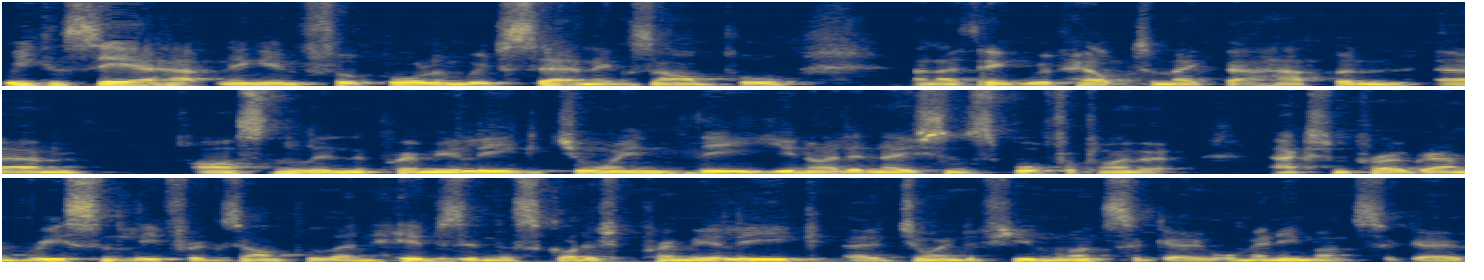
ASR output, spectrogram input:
We can see it happening in football, and we've set an example, and I think we've helped to make that happen. Um, Arsenal in the Premier League joined the United Nations Sport for Climate action program recently, for example, and Hibs in the Scottish Premier League uh, joined a few months ago or many months ago.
